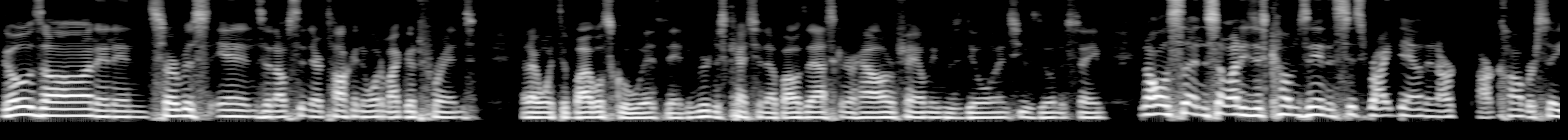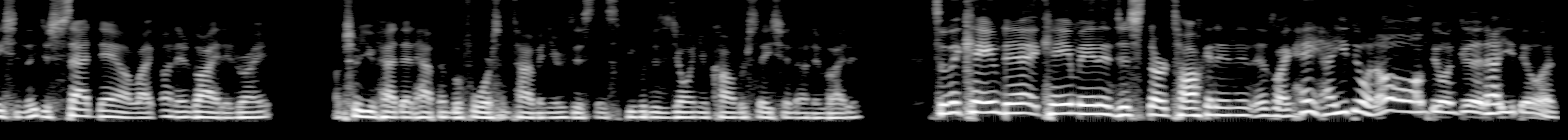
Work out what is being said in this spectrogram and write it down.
goes on and then service ends, and I'm sitting there talking to one of my good friends that I went to Bible school with, and we were just catching up. I was asking her how her family was doing. She was doing the same. And all of a sudden somebody just comes in and sits right down in our, our conversation. They just sat down like uninvited, right? I'm sure you've had that happen before sometime in your existence. People just join your conversation uninvited. So they came to, came in and just start talking and it was like, hey, how you doing? Oh, I'm doing good. How you doing?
